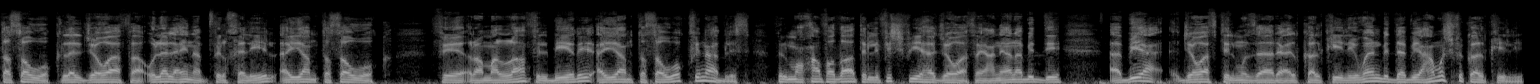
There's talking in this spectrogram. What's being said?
تسوق للجوافة وللعنب في الخليل. أيام تسوق في رام الله في البيري أيام تسوق في نابلس. في المحافظات اللي فيش فيها جوافة. يعني أنا بدي أبيع جوافة المزارع الكالكيلي. وين بدي أبيعها؟ مش في كالكيلي.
